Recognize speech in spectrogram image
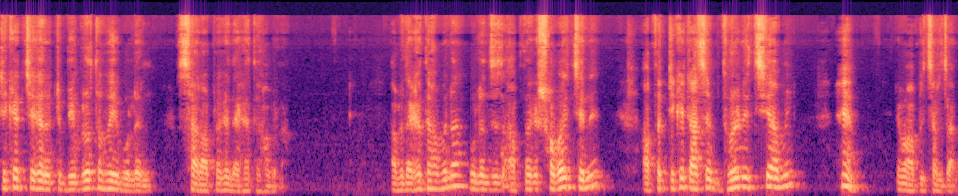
টিকিট চেকার একটু বিব্রত হয়ে বললেন, স্যার, আপনাকে দেখাতে হবে না। আপনি দেখাতে হবে না? বললেন যে, আপনাকে সবাই চেনে। আপনার টিকিট আছে, ধরে নিচ্ছি আমি। হ্যাঁ এবং আপনি স্যার যান।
